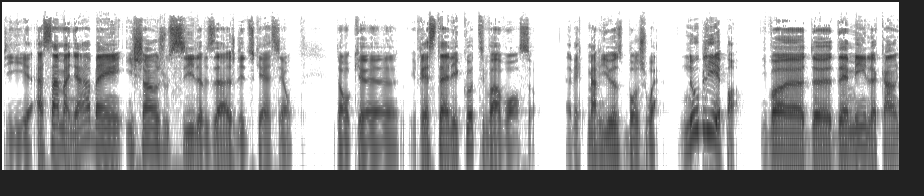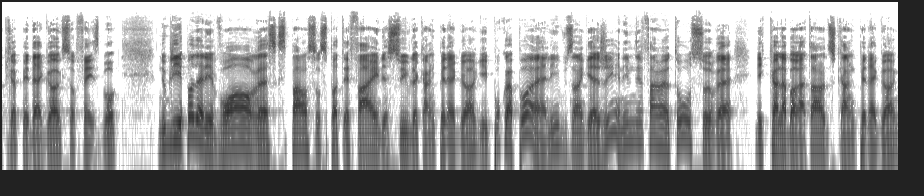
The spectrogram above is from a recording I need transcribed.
puis à sa manière, ben il change aussi le visage de l'éducation. Donc restez à l'écoute, il va avoir ça avec Marius Bourgeois. N'oubliez pas il va euh, d'aimer le cancre pédagogue sur Facebook. N'oubliez pas d'aller voir euh, ce qui se passe sur Spotify, de suivre le cancre pédagogue et pourquoi pas aller vous engager, aller venir faire un tour sur euh, les collaborateurs du cancre pédagogue.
